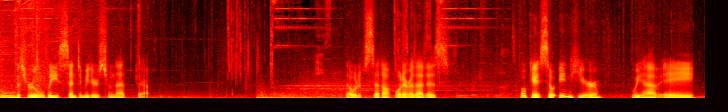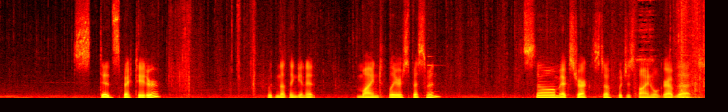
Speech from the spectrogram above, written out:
literally centimeters from that trap. That would have set off whatever that is. Okay, so in here we have a dead spectator with nothing in it. Mind flayer specimen. Some extract stuff, which is fine. We'll grab that.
